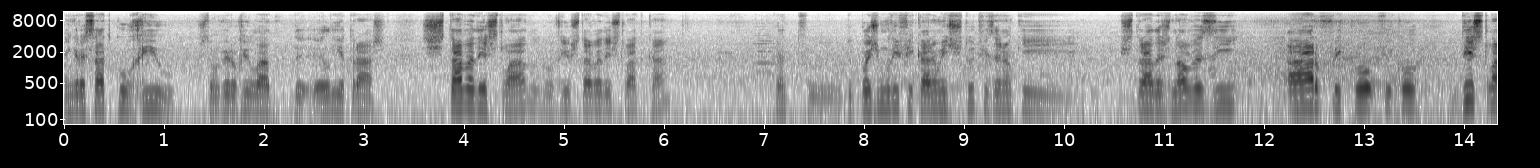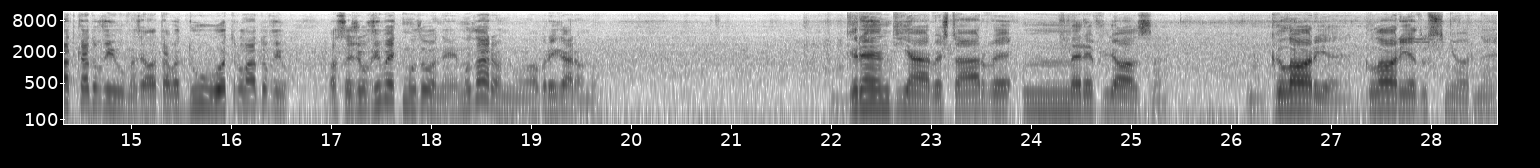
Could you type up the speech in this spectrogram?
É engraçado que o rio, estão a ver o rio lá de, ali atrás, estava deste lado, o rio estava deste lado cá. Portanto, depois modificaram isto tudo, fizeram aqui estradas novas e a árvore ficou, ficou deste lado cá do rio, mas ela estava do outro lado do rio. Ou seja, o rio é que mudou, né? mudaram-no, obrigaram-no. Grande árvore, esta árvore é maravilhosa. Glória, glória do Senhor, né?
